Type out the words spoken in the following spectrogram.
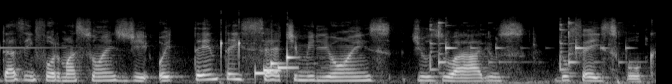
das informações de 87 milhões de usuários do Facebook.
